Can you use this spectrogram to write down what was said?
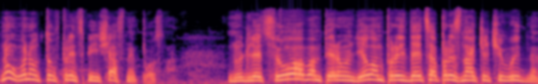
Ну, воно то, в принципі, і зараз не поздно. Ну для цього вам першим ділом прийдеться признати очевидне.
